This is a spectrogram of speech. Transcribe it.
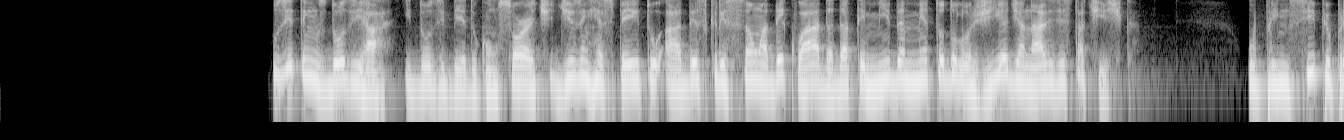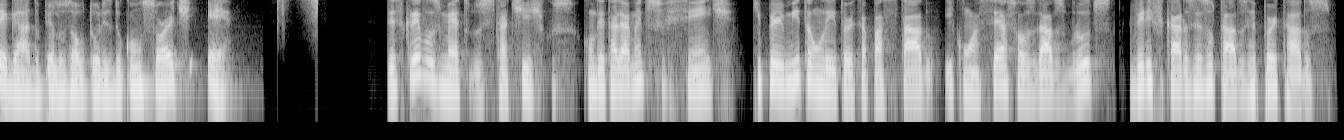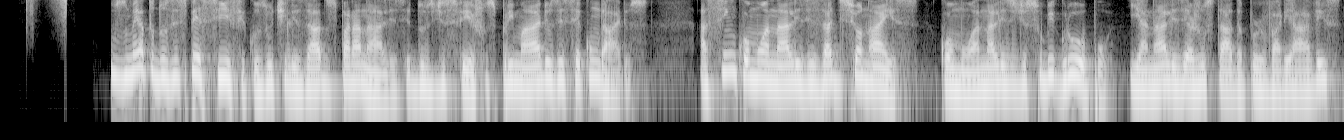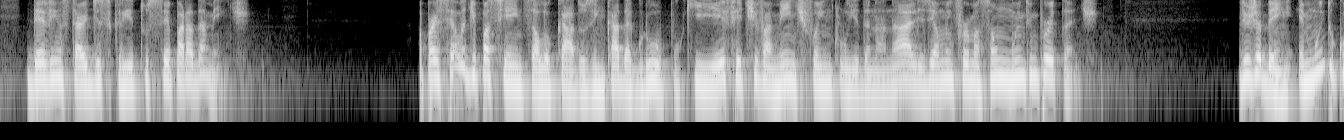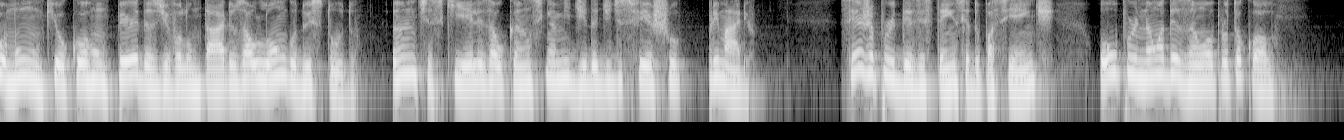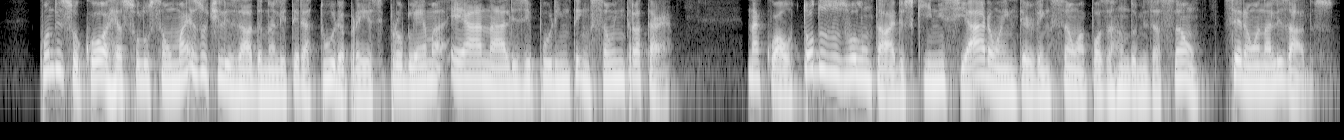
Os itens 12A e 12B do consorte dizem respeito à descrição adequada da temida metodologia de análise estatística. O princípio pregado pelos autores do consorte é Descreva os métodos estatísticos com detalhamento suficiente que permita a um leitor capacitado e com acesso aos dados brutos verificar os resultados reportados. Os métodos específicos utilizados para análise dos desfechos primários e secundários, assim como análises adicionais, como análise de subgrupo e análise ajustada por variáveis, devem estar descritos separadamente. A parcela de pacientes alocados em cada grupo que efetivamente foi incluída na análise é uma informação muito importante. Veja bem, é muito comum que ocorram perdas de voluntários ao longo do estudo, antes que eles alcancem a medida de desfecho primário, seja por desistência do paciente ou por não adesão ao protocolo. Quando isso ocorre, a solução mais utilizada na literatura para esse problema é a análise por intenção em tratar na qual todos os voluntários que iniciaram a intervenção após a randomização serão analisados.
